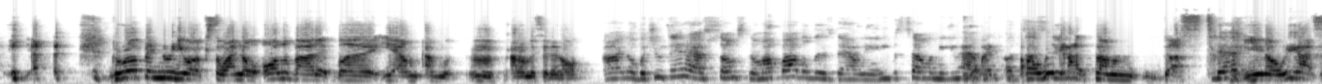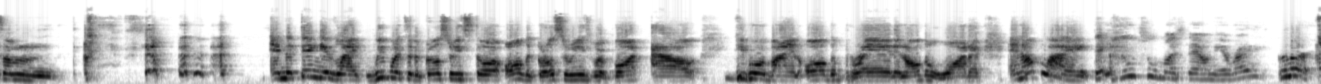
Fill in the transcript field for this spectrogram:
Yeah. Grew up in New York, so I know all about it. But yeah, I'm, I'm mm, I don't miss it at all. I know, but you did have some snow. My father lives down there. He was telling me you had like a Oh, we got some dust. You know, we got some. and the thing is, like, we went to the grocery store. All the groceries were bought out. People were buying all the bread and all the water. And I'm like, They do too much down there, right? look.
